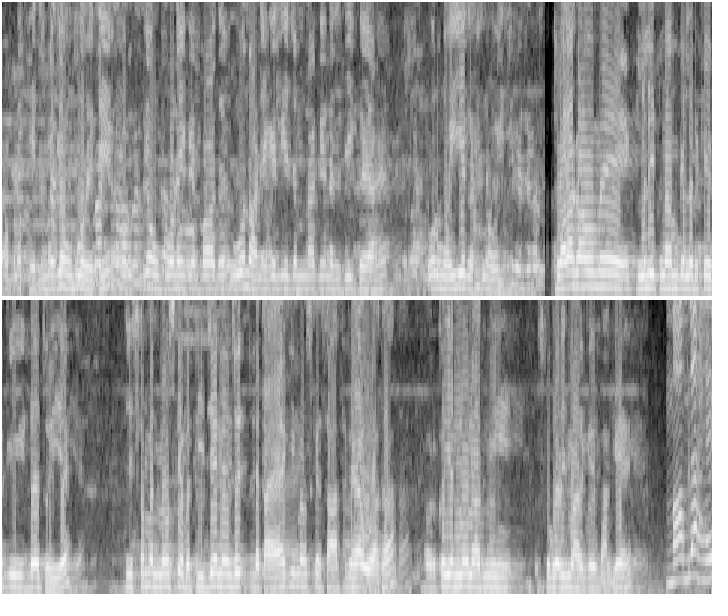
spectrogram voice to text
अपने खेत में गेहूँ बो रहे थे और गेहूँ बोने के बाद वो नहाने के लिए जमुना के नज़दीक गया है और वही ये घटना हुई है थवाड़ा गाँव में एक ललित नाम के लड़के की डेथ हुई है जिस संबंध में उसके भतीजे ने जो बताया कि मैं उसके साथ गया हुआ था और कोई अननोन आदमी उसको गोली मार के भागे हैं। मामला है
